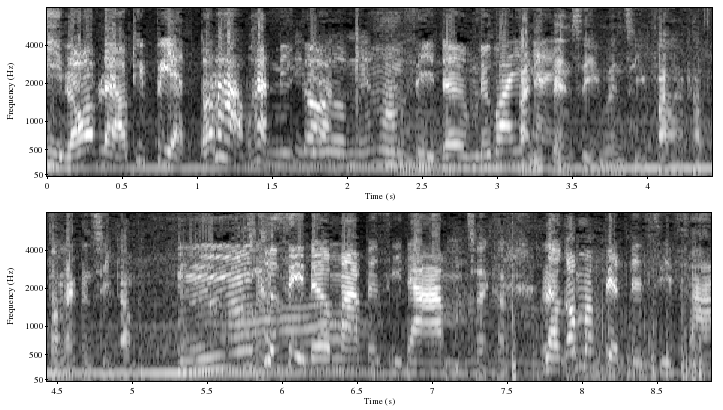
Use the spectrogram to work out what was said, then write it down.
กี่รอบแล้วที่เปลี่ยนต้องถามคันนี้ก่อนสีเดิมไหมคะ สีเดิมหรือว่ายังไงอันนี้เป็นสีเป็นสีฟ้าครับ ตอนแรกเป็นสีดำอืมคือสีเดิมมาเป็นสีดำใช่ครับ แล้วก็มาเปลี่ยนเป็นสีฟ้า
